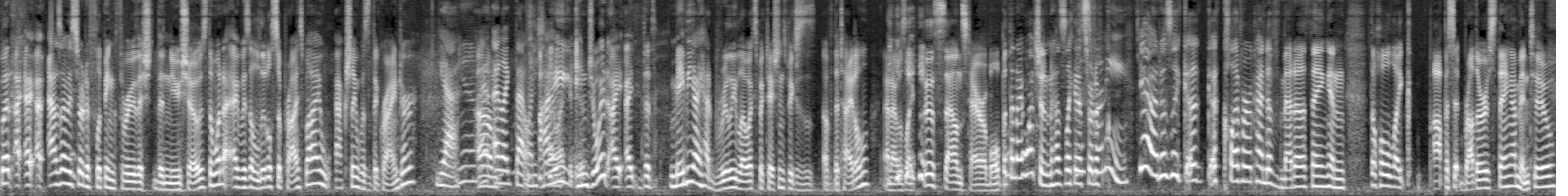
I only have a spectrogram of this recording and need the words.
but I, I, as I was sort of flipping through the, sh- the new shows, the one I was a little surprised by actually was The Grinder. Yeah, Yeah. I, Um, I like that one too. I like enjoyed. I, I the, maybe I had really low expectations because of the title, and I was like, "This sounds terrible." But then I watched it, and it has like a It's sort funny. of yeah, it has like a, a clever kind of meta thing, and the whole like opposite brothers thing I'm into.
